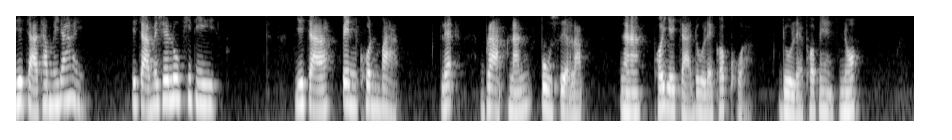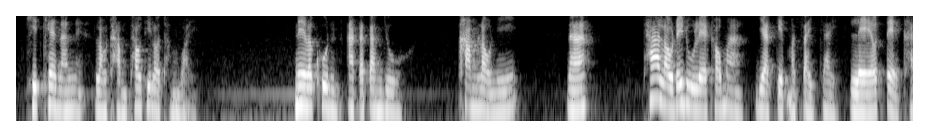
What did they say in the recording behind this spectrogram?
ยายจ๋าทำไม่ได้ยายจ๋าไม่ใช่ลูกที่ดียายจ๋าเป็นคนบาปและบาปนั้นปูเสือรับนะเพราะยายจ๋าดูแลครอบครัว ดูแลพ่อแม่เนาะคิดแค่นั้นเนี่ย เราทำเท่าที่เราทำไหวเนรคุณอากตันยูคำเหล่านี้นะ ถ้าเราได้ดูแลเขามา อย่าเก็บมาใส่ใจ แล้วแต่ใคร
